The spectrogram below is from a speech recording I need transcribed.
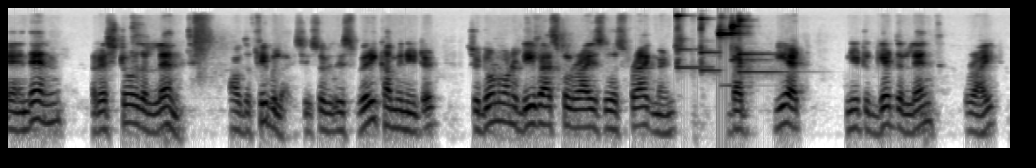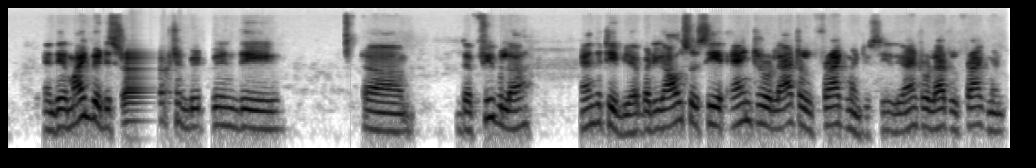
and then restore the length of the fibula. See, so it's very comminuted. So you don't want to devascularize those fragments, but yet you need to get the length right. And there might be a disruption between the, um, the fibula and the tibia, but you also see an anterolateral fragment. You see the anterolateral fragment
